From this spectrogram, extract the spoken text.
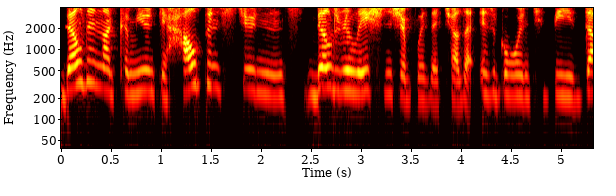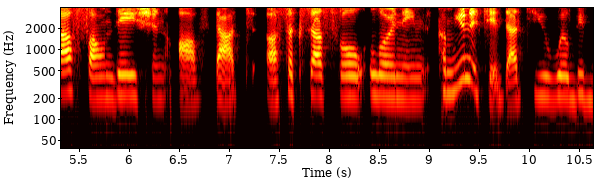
building a community, helping students build relationship with each other is going to be the foundation of that uh, successful learning community that you will be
